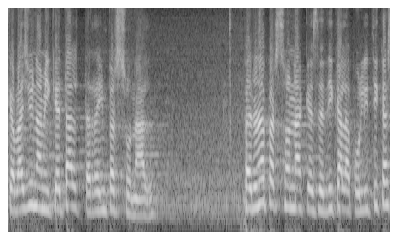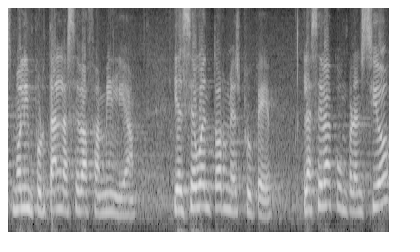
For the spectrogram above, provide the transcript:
que vagi una miqueta al terreny personal. Per una persona que es dedica a la política és molt important la seva família i el seu entorn més proper, la seva comprensió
